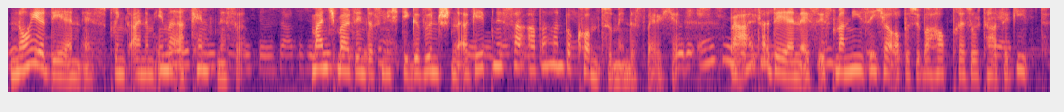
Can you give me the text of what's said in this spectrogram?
Neue DNS bringt einem immer Erkenntnisse. Manchmal sind es nicht die gewünschten Ergebnisse, aber man bekommt zumindest welche. Bei alter DNS ist man nie sicher, ob es überhaupt Resultate gibt.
